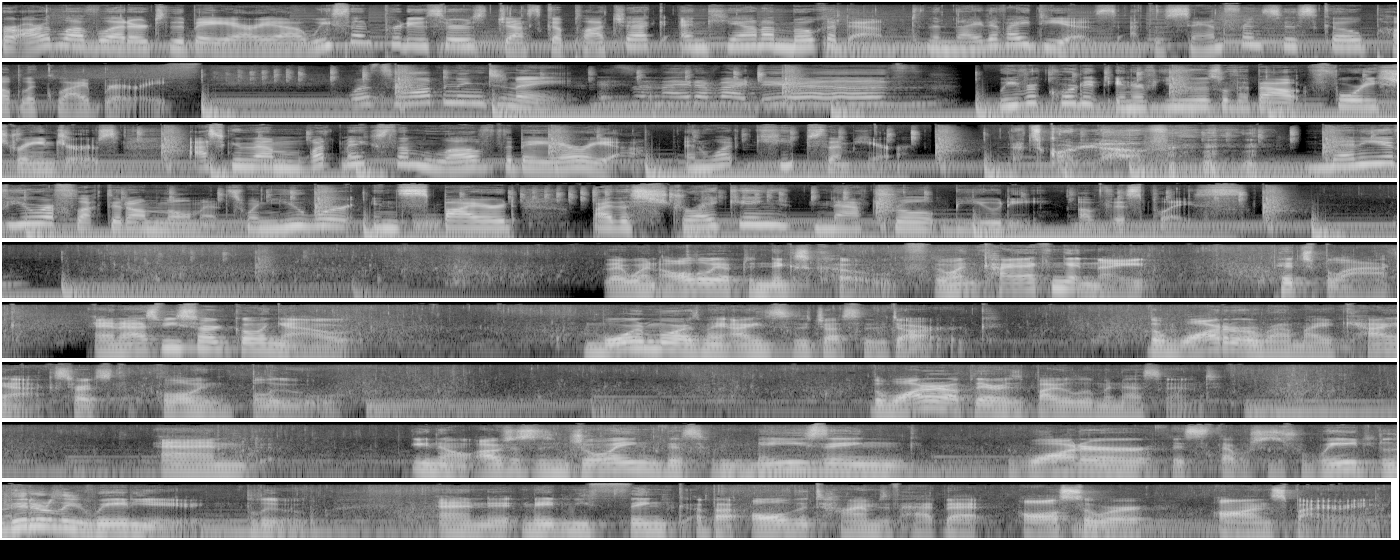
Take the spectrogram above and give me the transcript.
For our love letter to the Bay Area, we sent producers Jessica Placzek and Kyana Moghadam to the Night of Ideas at the San Francisco Public Library. What's happening tonight? It's the Night of Ideas. We recorded interviews with about 40 strangers, asking them what makes them love the Bay Area and what keeps them here. That's called love. Many of you reflected on moments when you were inspired by the striking natural beauty of this place. I went all the way up to Nick's Cove. I went kayaking at night, pitch black, and as we started going out, more and more as my eyes adjust to the dark, the water around my kayak starts glowing blue. The water up there is bioluminescent. And, you know, I was just enjoying this amazing water this, that was just radi- literally radiating blue and it made me think about all the times I've had that also were awe-inspiring.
